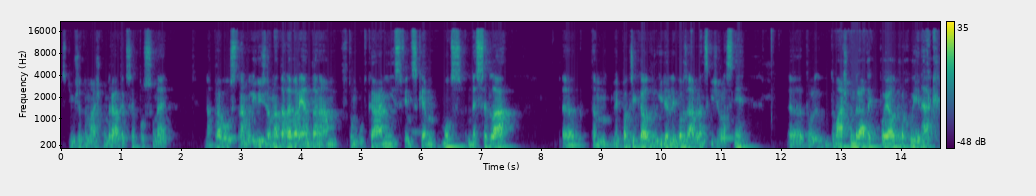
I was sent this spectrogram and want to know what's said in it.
s tím, že Tomáš Kundrátek se posune na pravou stranu, i když zrovna tahle varianta nám v tom utkání s Finskem moc nesedla. Eh, tam mi pak říkal druhý den Libor Zábranský, že vlastně eh, to, Tomáš Kondrátek pojal trochu jinak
